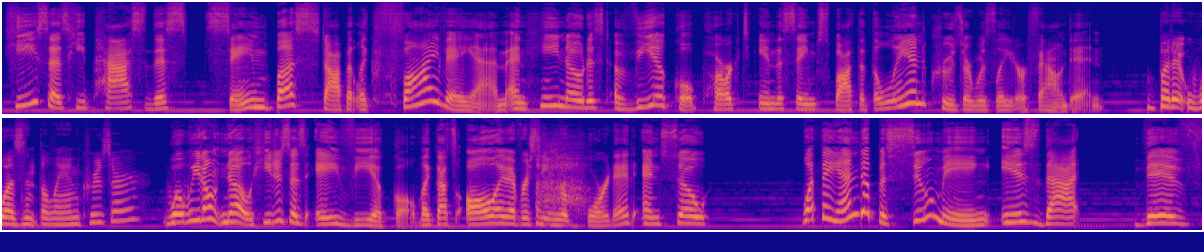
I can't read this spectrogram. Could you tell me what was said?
he says he passed this same bus stop at like 5 a.m. and he noticed a vehicle parked in the same spot that the Land Cruiser was later found in. But it wasn't the Land Cruiser? Well, we don't know. He just says a vehicle. Like that's all I've ever seen reported. And so what they end up assuming is that Viv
